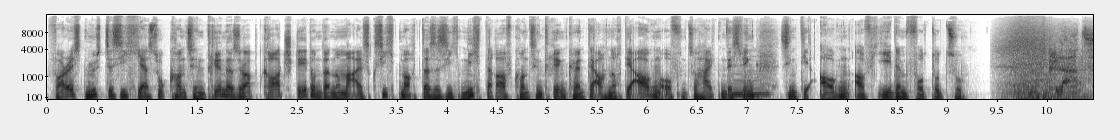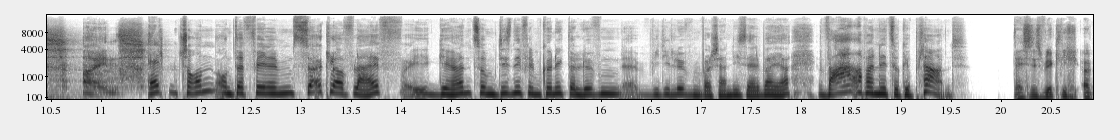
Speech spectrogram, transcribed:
Forrest müsste sich ja so konzentrieren, dass er überhaupt gerade steht und ein normales Gesicht macht, dass er sich nicht darauf konzentrieren könnte, auch noch die Augen offen zu halten. Deswegen sind die Augen auf jedem Foto zu. Platz 1. Elton John und der Film Circle of Life gehören zum Disney-Film König der Löwen, äh, wie die Löwen wahrscheinlich selber, ja. War aber nicht so geplant. Das ist wirklich, äh,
